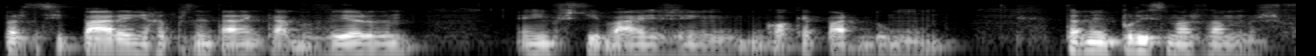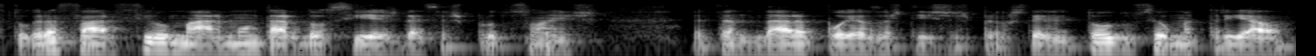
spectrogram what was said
participarem e representarem Cabo Verde em festivais em, em qualquer parte do mundo. Também por isso nós vamos fotografar, filmar, montar dossiês dessas produções, portanto, dar apoio aos artistas para eles terem todo o seu material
